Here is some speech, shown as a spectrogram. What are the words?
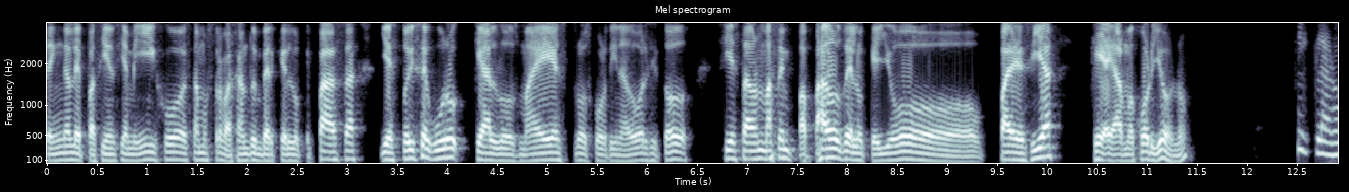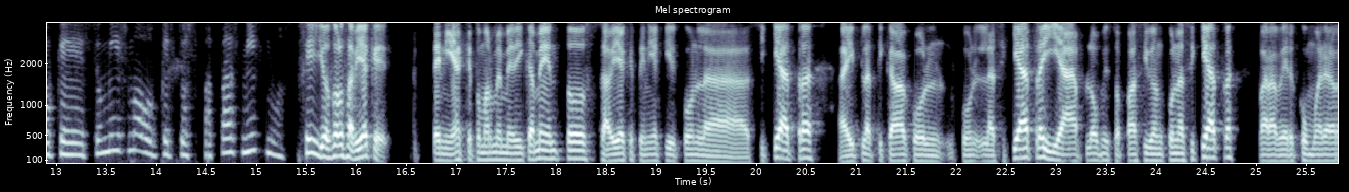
téngale paciencia a mi hijo, estamos trabajando en ver qué es lo que pasa y estoy seguro que a los maestros, coordinadores y todo, sí estaban más empapados de lo que yo padecía que a lo mejor yo, ¿no? Sí, claro, que tú mismo o que tus papás mismos. Sí, yo solo sabía que tenía que tomarme medicamentos, sabía que tenía que ir con la psiquiatra, ahí platicaba con, con la psiquiatra y ya luego mis papás iban con la psiquiatra para ver cómo era,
